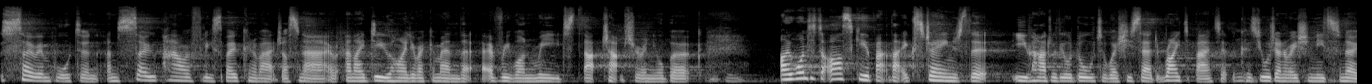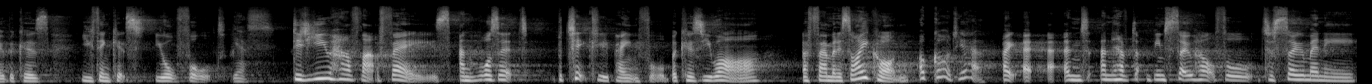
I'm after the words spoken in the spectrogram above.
so important and so powerfully spoken about just now. And I do highly recommend that everyone reads that chapter in your book. Mm-hmm. I wanted to ask you about that exchange that you had with your daughter where she said, write about it because mm. your generation needs to know because you think it's your fault. Yes. Did you have that phase and was it particularly painful because you are a feminist icon? Oh, God, yeah. I, I, and, and have been so helpful to so many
